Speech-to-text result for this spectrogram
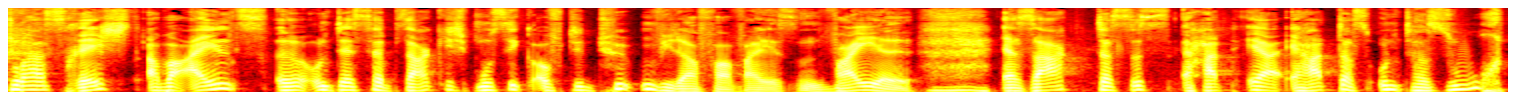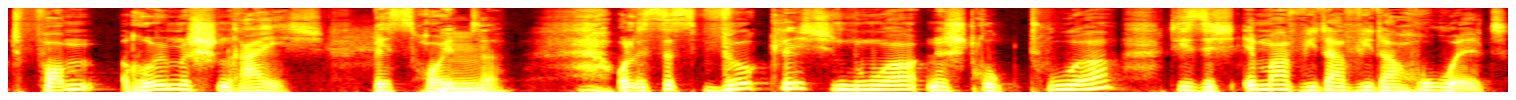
du hast recht, aber eins, äh, und deshalb sage ich, muss ich auf den Typen wieder verweisen, weil er sagt, das ist, er hat, er, er hat das untersucht vom Römischen Reich bis heute. Und es ist wirklich nur eine Struktur, die sich immer wieder wiederholt.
